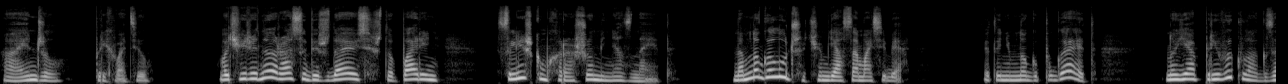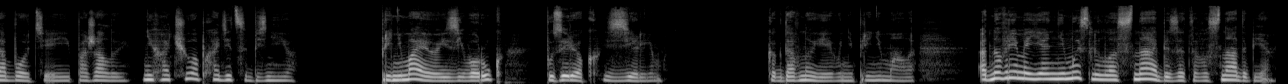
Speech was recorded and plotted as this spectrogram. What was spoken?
А Энджел прихватил. В очередной раз убеждаюсь, что парень слишком хорошо меня знает. Намного лучше, чем я сама себя. Это немного пугает, но я привыкла к заботе и, пожалуй, не хочу обходиться без нее. Принимаю из его рук пузырек с зельем. Как давно я его не принимала. Одно время я не мыслила сна без этого снадобья.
